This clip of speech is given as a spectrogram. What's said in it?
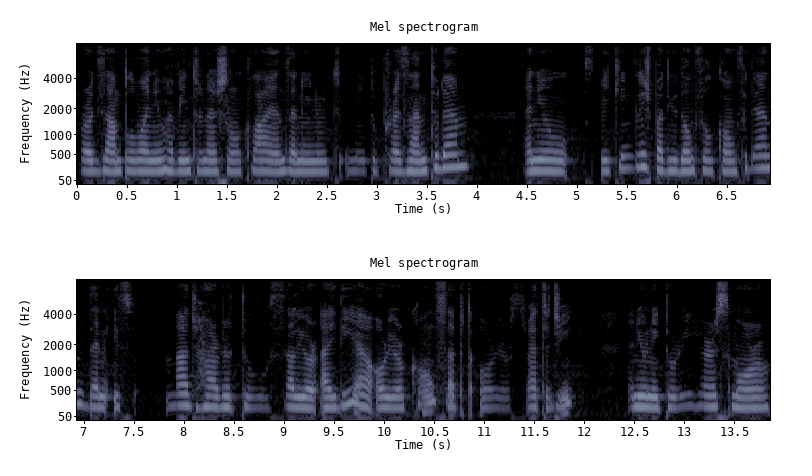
For example, when you have international clients and you need to, need to present to them, and you speak English but you don't feel confident, then it's much harder to sell your idea or your concept or your strategy, and you need to rehearse more,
